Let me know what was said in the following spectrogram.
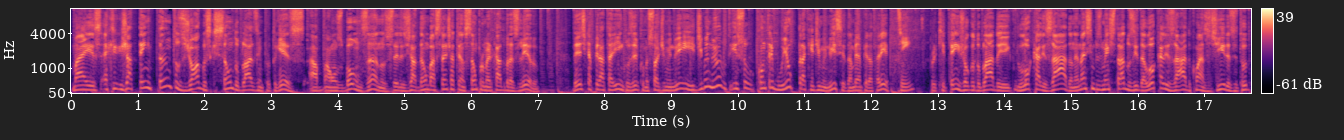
Mas é que já tem tantos jogos que são dublados em português há, há uns bons anos, eles já dão bastante atenção pro mercado brasileiro. Desde que a pirataria, inclusive, começou a diminuir e diminuiu, isso contribuiu para que diminuísse também a pirataria? Sim. Porque tem jogo dublado e localizado, né? Não é simplesmente traduzido, é localizado com as gírias e tudo.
